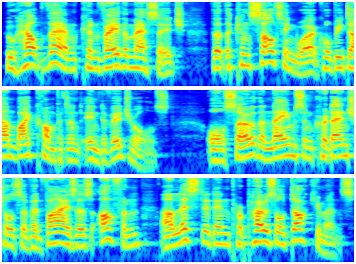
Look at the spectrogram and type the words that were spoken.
who help them convey the message that the consulting work will be done by competent individuals. Also, the names and credentials of advisors often are listed in proposal documents,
